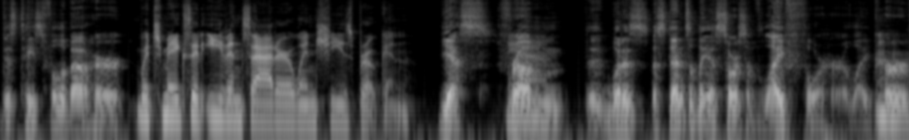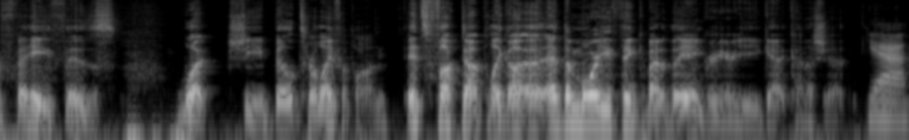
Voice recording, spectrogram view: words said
distasteful about her. Which makes it even sadder when she's broken. Yes, from uh, what is ostensibly a source of life for her. Like her Mhm. faith is what she builds her life upon. It's fucked up. Like uh, uh, the more you think about it, the angrier you get, kind of shit. Yeah.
